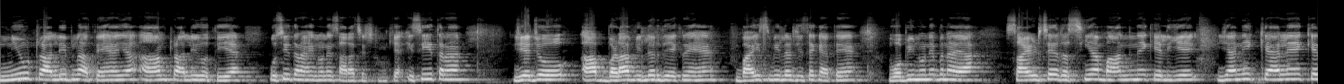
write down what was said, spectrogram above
न्यू ट्राली बनाते हैं या आम ट्राली होती है, उसी तरह इन्होंने सारा सिस्टम किया। इसी तरह ये जो आप बड़ा व्हीलर देख रहे हैं, बाईस व्हीलर जिसे कहते हैं, वो भी इन्होंने बनाया। साइड से रस्सियाँ बांधने के लिए, यानी कह लें कि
